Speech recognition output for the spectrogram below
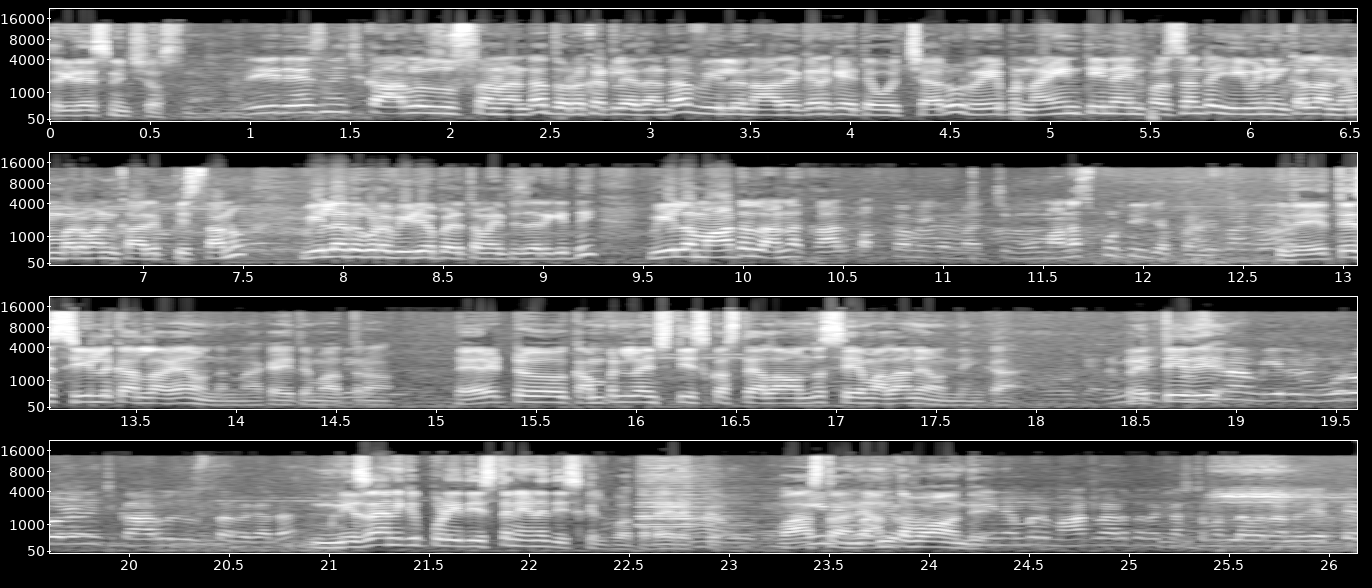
త్రీ డేస్ నుంచి వస్తున్నాను త్రీ డేస్ నుంచి కార్లు చూస్తానంట దొరకట్లేదంట. వీళ్ళు నా దగ్గరికి అయితే వచ్చారు. రేపు నైంటీ నైన్ పర్సెంట్ ఈవినింగ్ కల్లా నెంబర్ వన్ కార్ ఇప్పిస్తాను. వీళ్ళది కూడా వీడియో పెడతాం అయితే జరిగింది. వీళ్ళ మాటలు అన్న కార్ పక్క మీకు నచ్చి మనస్ఫూర్తిగా చెప్పండి. ఇదైతే సీల్డ్ కార్ లాగే ఉంది నాకైతే మాత్రం. డైరెక్ట్ కంపెనీ నుంచి తీసుకొస్తే ఎలా ఉందో సేమ్ అలానే ఉంది ఇంకా. ప్రతిదీ మీరు మూడు రోజుల నుంచి కార్లు చూస్తారు కదా? నిజానికి ఇప్పుడు ఇది ఇస్తే నేనే తీసుకెళ్ళిపోతా డైరెక్ట్. వాస్తవానికి అంత బాగుంది. ఈ నెంబర్ మాట్లాడతారు కస్టమర్లు ఎవరన్నా చెప్తే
